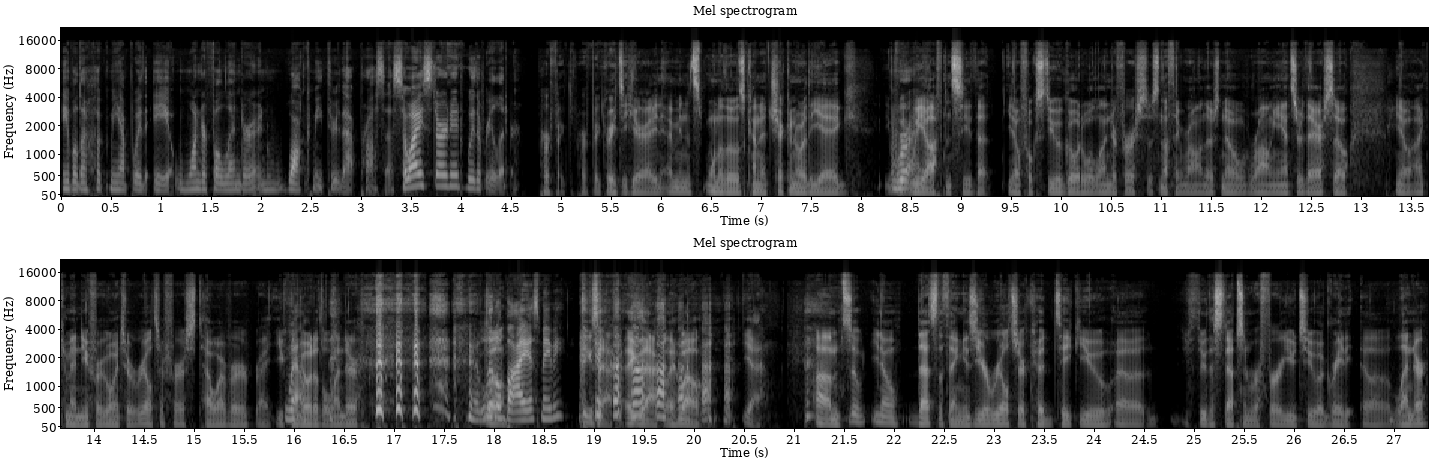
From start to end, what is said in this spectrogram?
able to hook me up with a wonderful lender and walk me through that process. So I started with a realtor. Perfect, perfect, great to hear. I, I mean, it's one of those kind of chicken or the egg. We, Right. we often see that you know folks do go to a lender first. There's nothing wrong. There's no wrong answer there. So. You know, I commend you for going to a realtor first. However, right, you can Well. go to the lender. a little Well, bias, maybe. exactly exactly well yeah um, so you know that's the thing is your realtor could take you uh, through the steps and refer you to a great uh, lender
